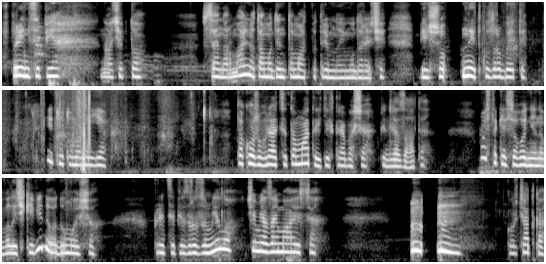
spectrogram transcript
В принципі, начебто все нормально. Там один томат потрібно йому, до речі, більшу нитку зробити. І тут у мене є також у гряці томати, яких треба ще підв'язати. Ось таке сьогодні невеличке відео. Думаю, що, в принципі, зрозуміло, чим я займаюся. Курчатка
